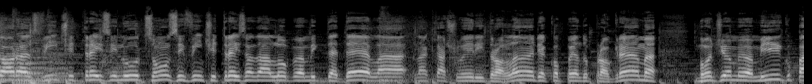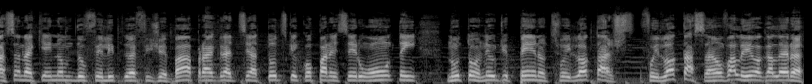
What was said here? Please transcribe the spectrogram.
horas 23 minutos, 11 h 23 Andar alô, meu amigo Dedé, lá na Cachoeira Hidrolândia, acompanhando o programa. Bom dia, meu amigo. Passando aqui em nome do Felipe do FGBA para agradecer a todos que compareceram ontem no torneio de pênaltis. Foi, lota... Foi lotação. Valeu, a galera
